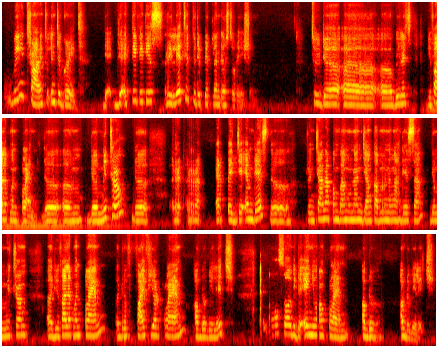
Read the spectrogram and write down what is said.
We try to integrate the, the activities related to the peatland restoration, to the uh, uh, village development plan, the um, the midterm, the RPJMDes, the Rencana Pembangunan Jangka Menengah Desa, the midterm uh, development plan, uh, the five-year plan of the village, and also with the annual plan of the of the village.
